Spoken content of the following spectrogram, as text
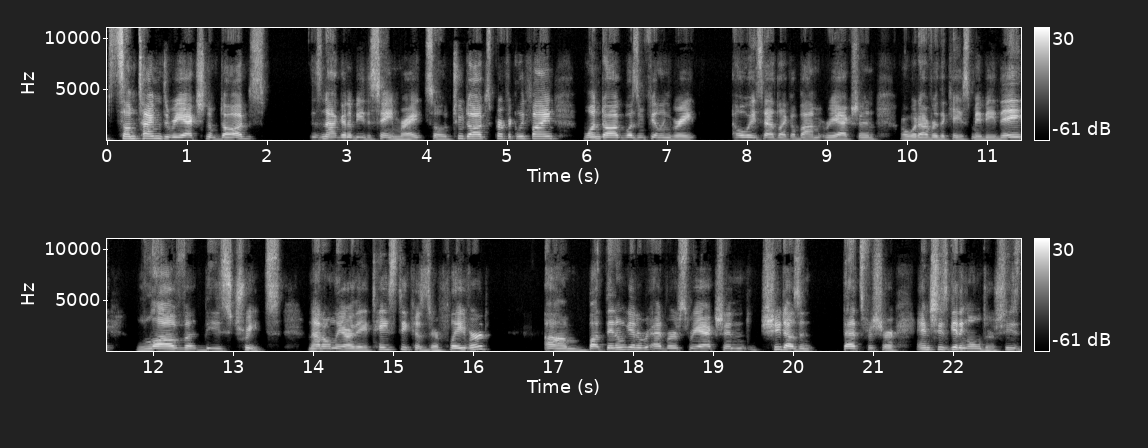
sometimes the reaction of dogs is not going to be the same right so two dogs perfectly fine one dog wasn't feeling great always had like a vomit reaction or whatever the case may be. They love these treats. Not only are they tasty because they're flavored um but they don't get an adverse reaction. She doesn't that's for sure. And she's getting older. She's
